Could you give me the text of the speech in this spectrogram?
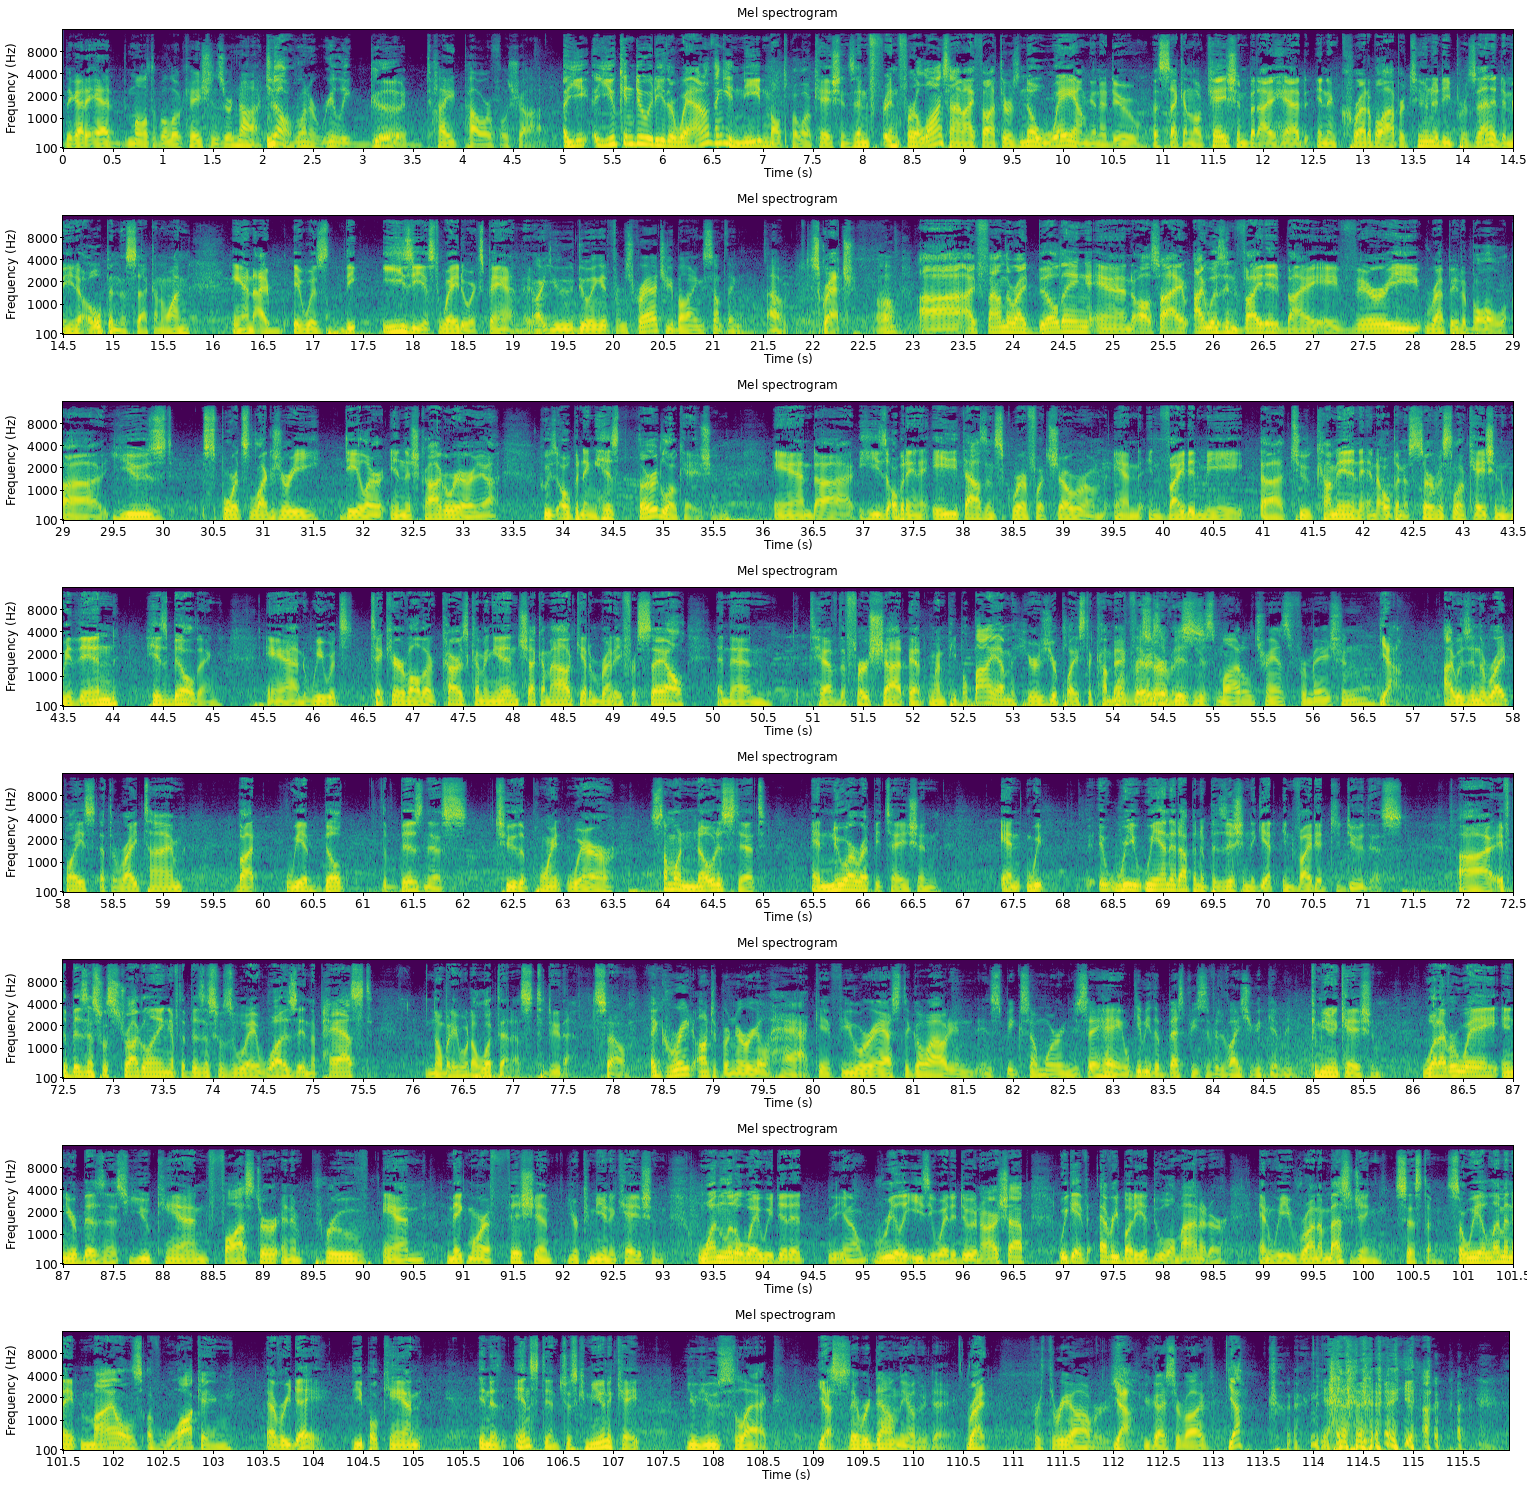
They got to add multiple locations or not? Just no. run a really good, tight, powerful shop. Uh, you, you, can do it either way. I don't think you need multiple locations. And for, and for a long time, I thought there's no way I'm going to do a second location. But I had an incredible opportunity presented to me to open the second one, and I it was the easiest way to expand. It Are you doing it from scratch? Or are you buying something out? Scratch. Oh. Uh, I found the right building, and also I, I was invited by a very reputable uh, used sports luxury dealer in the Chicago area who's opening his third location. And uh, he's opening an 80,000 square foot showroom and invited me uh, to come in and open a service location within his building and we would take care of all the cars coming in, check them out, get them ready for sale, and then have the first shot at when people buy them. Here's your place to come well, back for there's service. There's a business model transformation. Yeah, I was in the right place at the right time, but we had built the business to the point where someone noticed it and knew our reputation, and we we we ended up in a position to get invited to do this. Uh, if the business was struggling, if the business was the way it was in the past, nobody would have looked at us to do that. So, a great entrepreneurial hack. If you were asked to go out and, and speak somewhere and you say, "Hey, give me the best piece of advice you could give me," communication whatever way in your business you can foster and improve and make more efficient your communication. One little way we did it, you know, really easy way to do it in our shop, we gave everybody a dual monitor and we run a messaging system. So we eliminate miles of walking every day. People can, in an instant, just communicate. You use Slack. Yes. They were down the other day. Right. For three hours. Yeah. You guys survived? Yeah. yeah. yeah.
